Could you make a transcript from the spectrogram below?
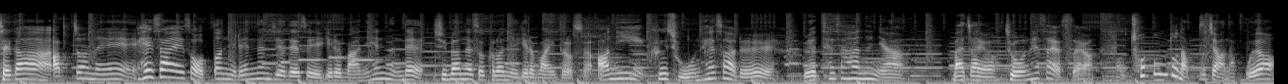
제가 앞전에 회사에서 어떤 일을 했는지에 대해서 얘기를 많이 했는데 주변에서 그런 얘기를 많이 들었어요. 아니 그 좋은 회사를 왜 퇴사하느냐 맞아요. 좋은 회사였어요. 어, 초봉도 나쁘지 않았고요.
